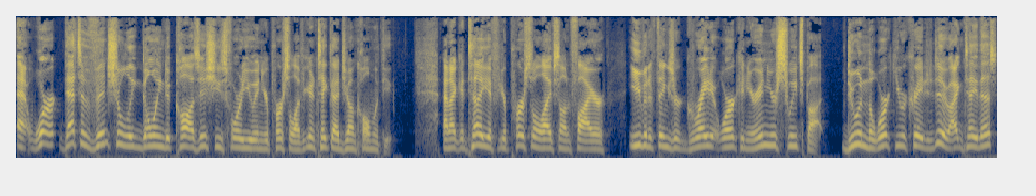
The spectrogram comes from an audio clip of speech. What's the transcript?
at work, that's eventually going to cause issues for you in your personal life. You're going to take that junk home with you. And I can tell you if your personal life's on fire, even if things are great at work and you're in your sweet spot, doing the work you were created to do, I can tell you this,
